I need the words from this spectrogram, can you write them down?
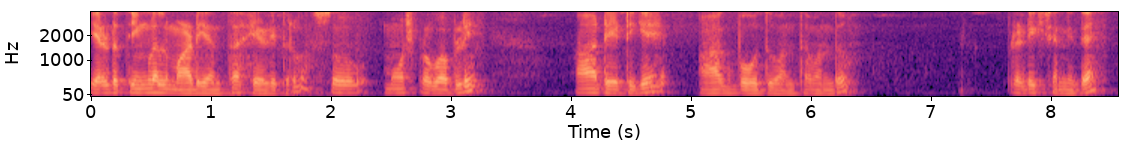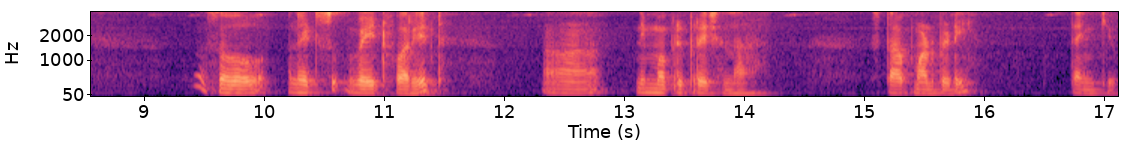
ಎರಡು ತಿಂಗಳಲ್ಲಿ ಮಾಡಿ ಅಂತ ಹೇಳಿದರು. ಸೊ ಮೋಸ್ಟ್ ಪ್ರೊಬಬ್ಲಿ ಆ ಡೇಟಿಗೆ ಆಗ್ಬೋದು ಅಂತ ಒಂದು ಪ್ರಿಡಿಕ್ಷನ್ ಇದೆ. So let's wait for it ನಿಮ್ಮ ಪ್ರಿಪ್ರೇಷನ್ನ ಸ್ಟಾಪ್ ಮಾಡಬೇಡಿ. Thank you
